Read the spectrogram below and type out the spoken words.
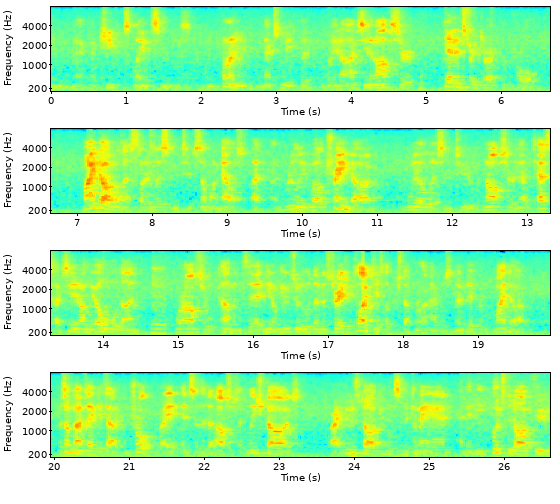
and chief explained this in front of you next week, but, you know, I've seen an officer demonstrate direct control. My dog won't necessarily listen to someone else, but a really well-trained dog will listen to an officer, and they'll test, I've seen it on the oval done, hmm. where an officer will come and say, you know, he was doing a little demonstration, because a lot of kids let their stuff run, I was no different with my dog. But sometimes that gets out of control, right? And so the officer's like, leash dogs, all right, whose dog can listen to command? And then he puts the dog through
